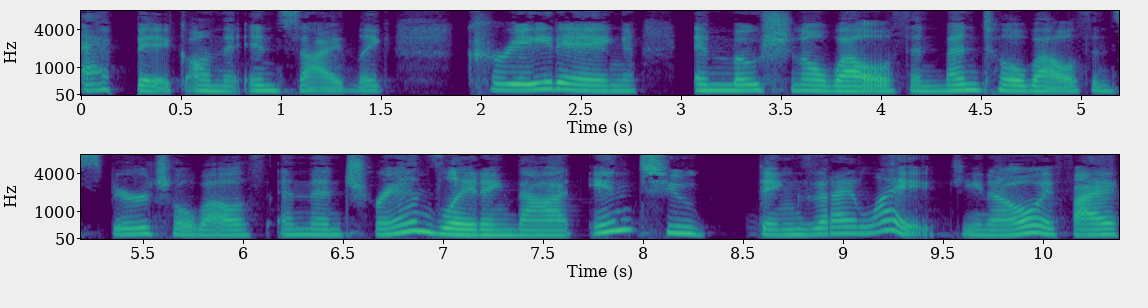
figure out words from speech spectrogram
epic on the inside, like creating emotional wealth and mental wealth and spiritual wealth, and then translating that into things that I like. You know, if I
